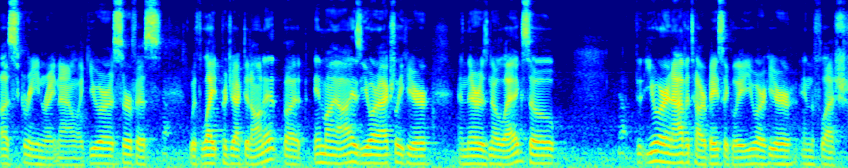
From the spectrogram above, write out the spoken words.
a screen right now. Like, you are a surface with light projected on it, but in my eyes, you are actually here and there is no leg. So, you are an avatar basically. You are here in the flesh.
